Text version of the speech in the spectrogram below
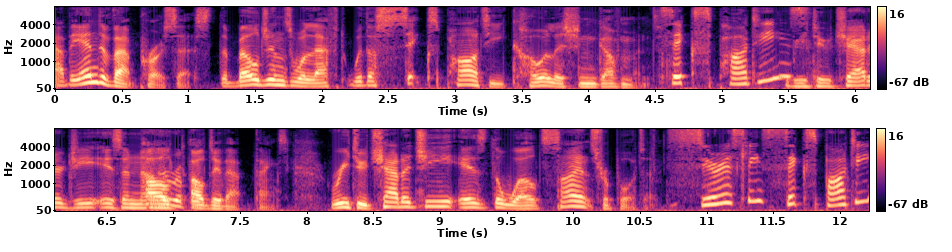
At the end of that process, the Belgians were left with a six party coalition government. Six parties? Ritu Chatterjee is another. I'll, I'll do that, thanks. Ritu Chatterjee is the world science reporter. Seriously? Six parties?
